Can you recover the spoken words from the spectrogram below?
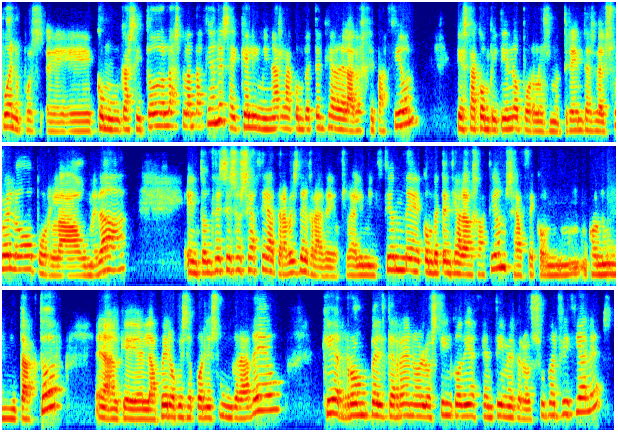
bueno, pues eh, como en casi todas las plantaciones hay que eliminar la competencia de la vegetación que está compitiendo por los nutrientes del suelo, por la humedad. Entonces eso se hace a través de gradeos. La eliminación de competencia de la vegetación se hace con, un tractor en el que el apero que se pone es un gradeo que rompe el terreno en los 5 o 10 centímetros superficiales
